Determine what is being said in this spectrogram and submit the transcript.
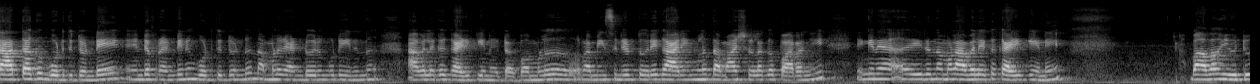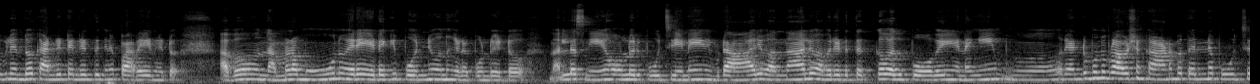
താത്താക്കും കൊടുത്തിട്ടുണ്ടേ എന്റെ ഫ്രണ്ടിനും കൊടുത്തിട്ടുണ്ട്. നമ്മൾ രണ്ടുപേരും കൂടി ഇരുന്ന് അവലൊക്കെ കഴിക്കണം കേട്ടോ. അപ്പോൾ നമ്മൾ റമീസിന്റെ അടുത്ത് ഒരേ കാര്യങ്ങളും തമാശകളൊക്കെ പറഞ്ഞ് ഇങ്ങനെ ഇരുന്ന് നമ്മൾ അവലൊക്കെ കഴിക്കണേ അവൻ യൂട്യൂബിൽ എന്തോ കണ്ടിട്ട് എന്റെ അടുത്ത് ഇങ്ങനെ പറയുന്നു കേട്ടോ. അപ്പോൾ നമ്മളെ മൂന്ന് വരെ ഇടയ്ക്ക് പൊന്നു ഒന്ന് കിടപ്പുണ്ട് കേട്ടോ. നല്ല സ്നേഹമുള്ളൊരു പൂച്ചേനെ. ഇവിടെ ആര് വന്നാലും അവരുടെ അടുത്തൊക്കെ അത് പോവേ ഇണങ്ങി. രണ്ട് മൂന്ന് പ്രാവശ്യം കാണുമ്പോൾ തന്നെ പൂച്ച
